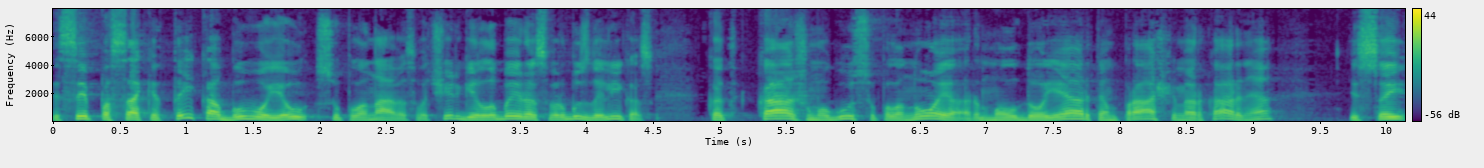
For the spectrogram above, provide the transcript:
jisai pasakė tai, ką buvo jau suplanavęs. Va čia irgi labai yra svarbus dalykas kad ką žmogus suplanuoja, ar maldoje, ar ten prašyme, ar ką, ar ne, jisai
